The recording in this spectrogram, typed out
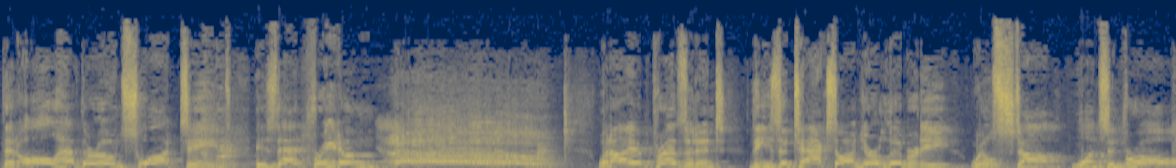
that all have their own SWAT teams. Is that freedom? No! When I am president, these attacks on your liberty will stop once and for all.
